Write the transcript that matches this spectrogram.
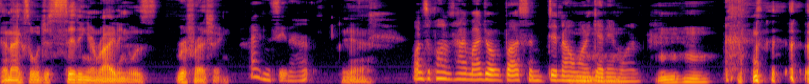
and actual just sitting and riding was refreshing. I can see that. Yeah. Once upon a time, I drove a bus and did not want to get in one. Mm-hmm.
